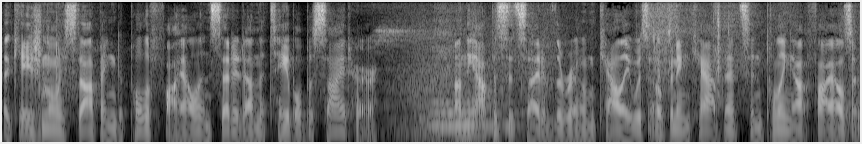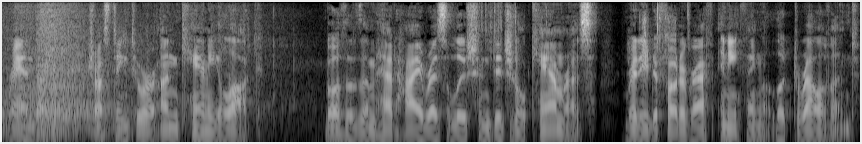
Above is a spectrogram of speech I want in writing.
occasionally stopping to pull a file and set it on the table beside her. On the opposite side of the room, Callie was opening cabinets and pulling out files at random, trusting to her uncanny luck. Both of them had high resolution digital cameras, ready to photograph anything that looked relevant.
